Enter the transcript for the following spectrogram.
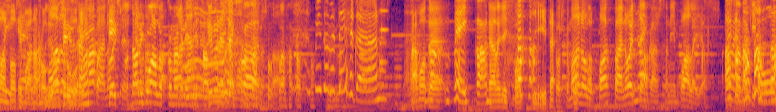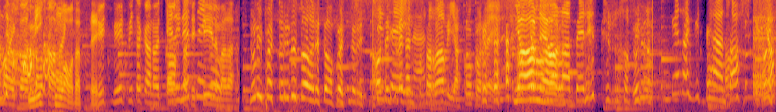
tosi oikein. vanha Mä oon Siis, mä, siis tää oli kuollut, kun mä menin seurassa. niitä Kymmenen sekkaa. Vanha. Mitä me tehdään? Mä voitin No, veikkaan. jälkeen kokki ite. Koska mä oon ollut pakpaa noitten No. kanssa niin paljon. Aika tasasta. Oh Miksi tasaväki. mua otettiin? Nyt, nyt pitäkää noit kahta sit niinku- silmällä. No niin, Petteri, nyt lähdetään, Petteri. Ootteko te vetänyt tota ravia koko reissu? Joo, ne me on. ollaan pedetty ravia. Kerrankin tehdään taskeja,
